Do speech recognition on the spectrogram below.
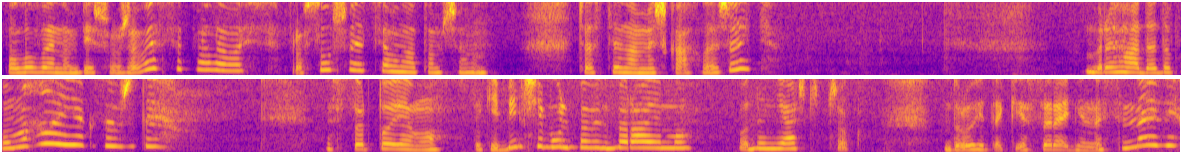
Половину більше вже висипали, ось, просушується вона там ще частина в мішках лежить. Бригада допомагає, як завжди. Сортуємо ось такі більші бульби відбираємо в один ящичок, другі такі середні насінневі.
